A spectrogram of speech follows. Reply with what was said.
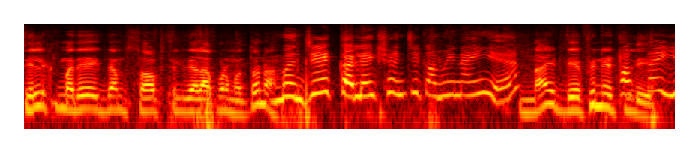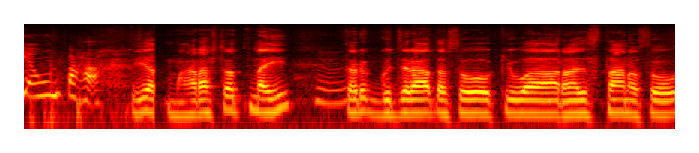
सिल्कमध्ये एकदम सॉफ्ट सिल्क ज्याला आपण म्हणतो ना. म्हणजे कलेक्शनची कमी नाहीये. नाही डेफिनेटली फक्त येऊन पहा. महाराष्ट्रात नाही तर गुजरात असो किंवा राजस्थान असो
